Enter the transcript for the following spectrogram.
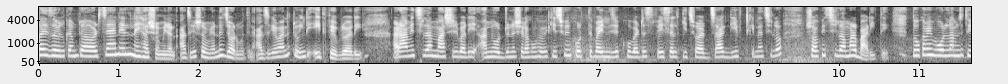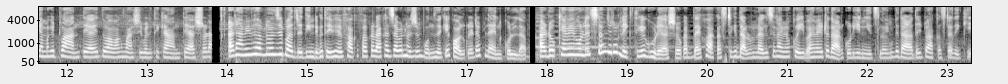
guys welcome to our channel Neha Samiran আজকে সমীরনের জন্মদিন, আজকে মানে টোয়েন্টি এইট ফেব্রুয়ারি আর আমি ছিলাম মাসির বাড়ি, আমি ওর জন্য সেরকমভাবে কিছুই করতে পারিনি যে খুব একটা স্পেশাল কিছু আর যা গিফট কিনা ছিল, সবই ছিল আমার বাড়িতে। তো ওকে আমি বললাম যে তুই আমাকে একটু আনতে আয়, তো আমাকে মাসির বাড়ি থেকে আনতে আসলো আর আমি ভাবলাম যে বাজারে দিনটাকে এইভাবে ফাঁকা ফাঁকা রাখা যাবে না ওই জন্য বন্ধুদেরকে কল করে একটা প্ল্যান করলাম। আর ওকে আমি বলেছিলাম যে লেক থেকে ঘুরে আসো আর দেখো আকাশটা কি দারুণ লাগছে না আমি ওকে এই বাহানে একটু দাঁড় করিয়ে নিয়েছিলাম বলি, দাঁড়াতে একটু আকাশটা দেখি।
